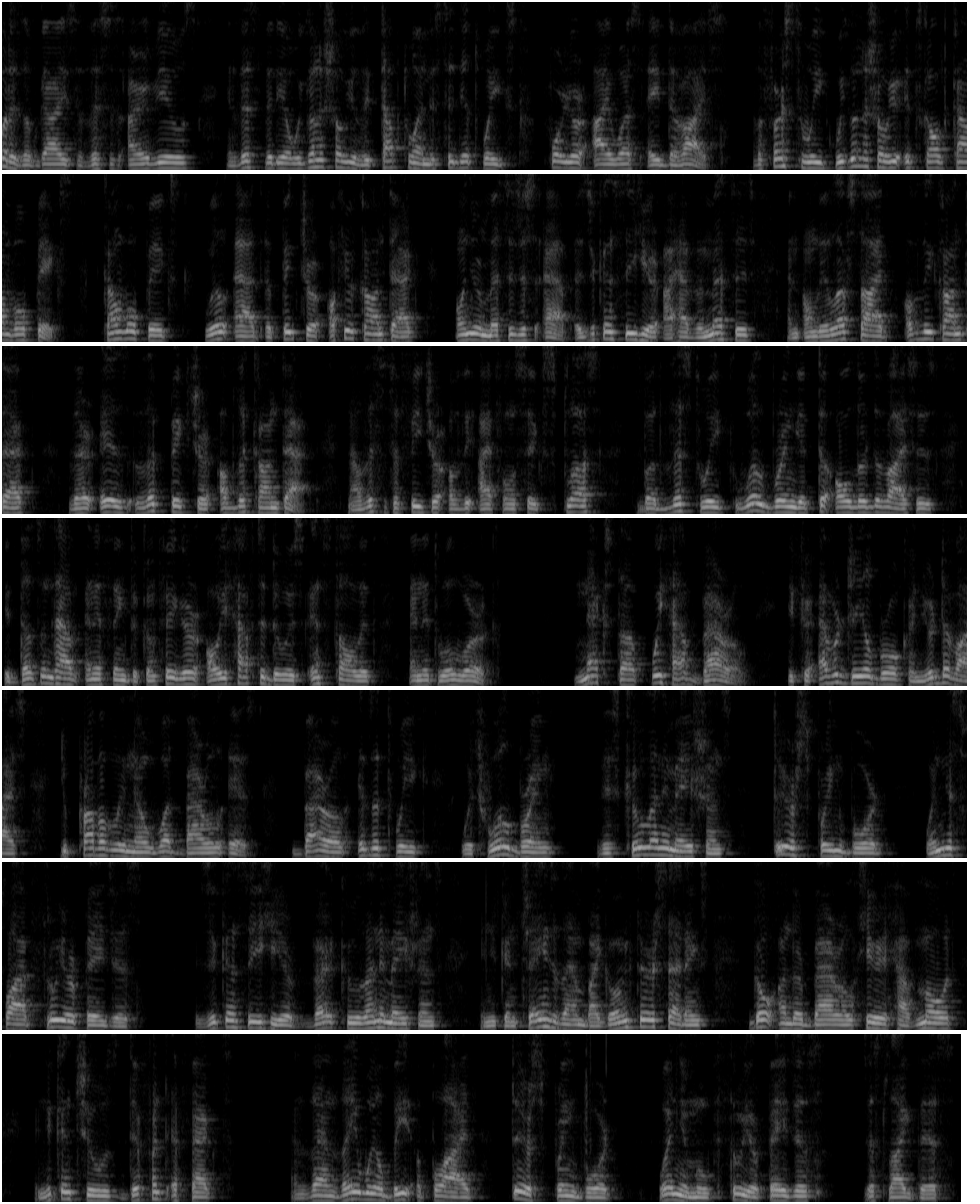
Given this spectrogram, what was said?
What is up guys, this is iReviews. In this video we're going to show you the top 20 Cydia tweaks for your iOS 8 device. The first tweak we're going to show you it's called Convo Pics. Convo Pics will add a picture of your contact on your messages app. As you can see here I have a message and on the left side of the contact there is the picture of the contact. Now this is a feature of the iPhone 6 Plus but this tweak will bring it to older devices it doesn't have anything to configure, all you have to do is install it and it will work. Next up we have Barrel. If you ever jailbroken your device, you probably know what Barrel is. Barrel is a tweak which will bring these cool animations to your springboard when you swipe through your pages. As you can see here, very cool animations and you can change them by going to your settings, go under Barrel, here you have mode and you can choose different effects and then they will be applied to your springboard when you move through your pages just like this.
